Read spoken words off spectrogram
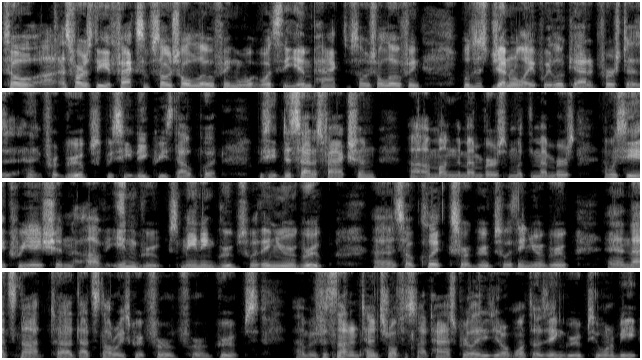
So uh, as far as the effects of social loafing, what's the impact of social loafing? Well, just generally, if we look at it first as uh, for groups, we see decreased output, we see dissatisfaction uh, among the members and with the members, and we see a creation of in-groups, meaning groups within your group. Uh, so cliques or groups within your group, and that's not uh, that's not always great for for groups. Um, if it's not intentional, if it's not task related, you don't want those in groups. You want to be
